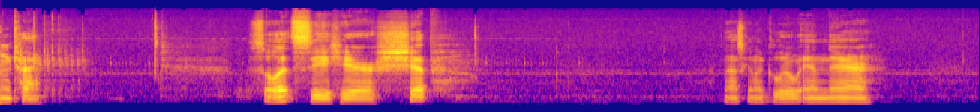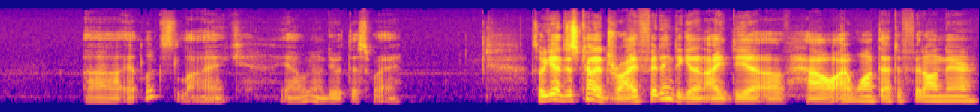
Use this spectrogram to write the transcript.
Okay. So let's see here. Ship. That's going to glue in there. Uh, it looks like, yeah, we're going to do it this way. So again, just kind of dry fitting to get an idea of how I want that to fit on there.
